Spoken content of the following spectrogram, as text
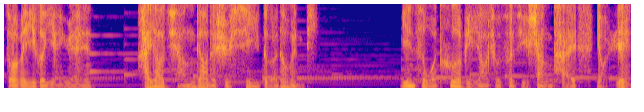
作为一个演员，还要强调的是戏德的问题，因此我特别要求自己上台要认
